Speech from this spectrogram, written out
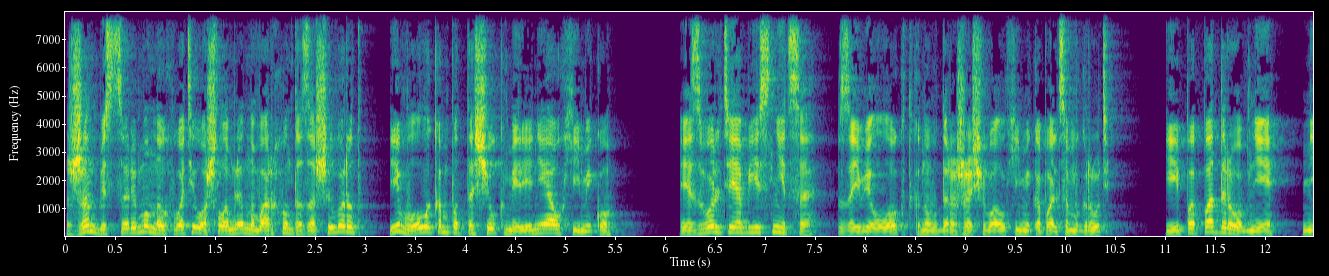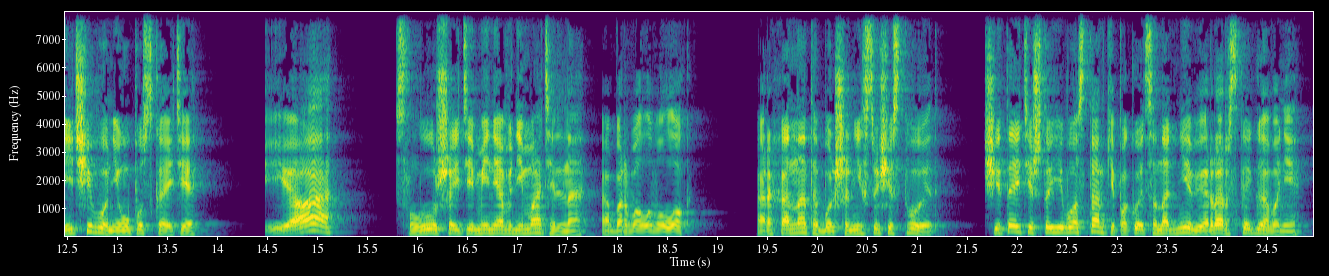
Жан бесцеремонно ухватил ошеломленного Архонта за шиворот и волоком подтащил к Мирене алхимику. «Извольте объясниться», – заявил Лок, ткнув дрожащего алхимика пальцем в грудь. «И поподробнее, ничего не упускайте». «Я...» «Слушайте меня внимательно», – оборвал его Лок. «Арханата больше не существует. Считайте, что его останки покоятся на дне Верарской гавани.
